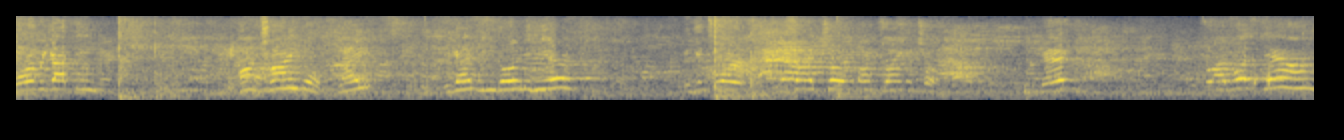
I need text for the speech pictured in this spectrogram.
Or we got the arm triangle, right? We got, we can go into here and get to our side choke, arm triangle choke. Okay? So I was down.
